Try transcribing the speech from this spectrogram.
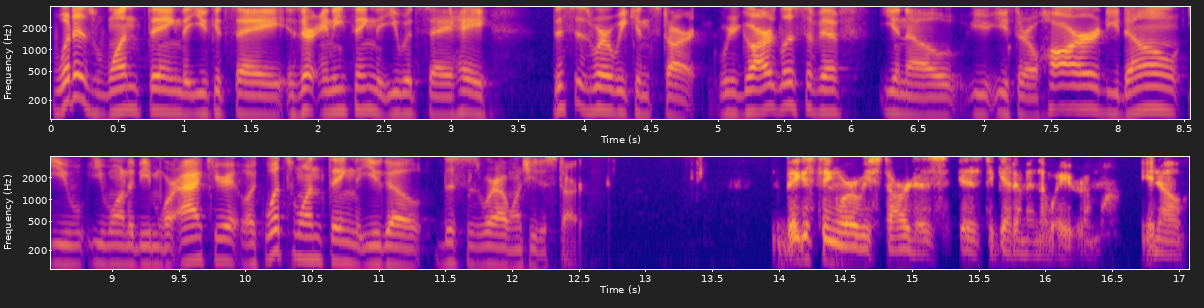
what is one thing that you could say? Is there anything that you would say, hey, this is where we can start, regardless of if you know you, you throw hard, you don't, you you want to be more accurate. Like, what's one thing that you go, this is where I want you to start? The biggest thing where we start is is to get them in the weight room. You know,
